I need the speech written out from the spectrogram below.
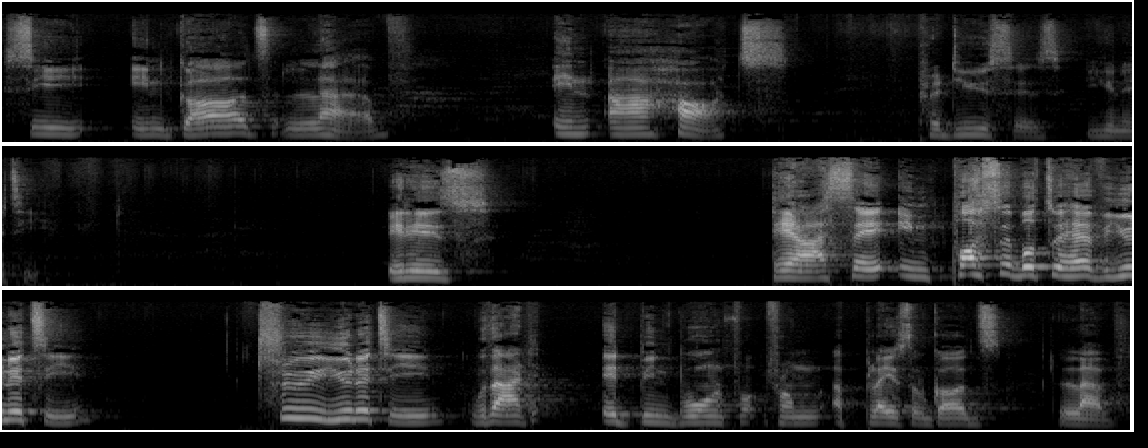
See, in God's love, in our hearts produces unity. It is, dare I say, impossible to have unity, true unity, without it being born from a place of God's love.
